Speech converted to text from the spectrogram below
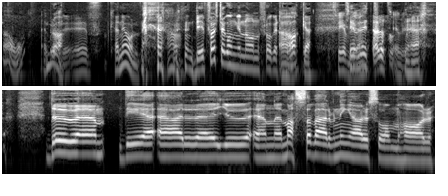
Ja, Det är bra. Det är kanon. det är första gången någon frågar tillbaka. Trevligt. Är det så? Trevligt. Ja. Du, eh, det är ju en massa värvningar som har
